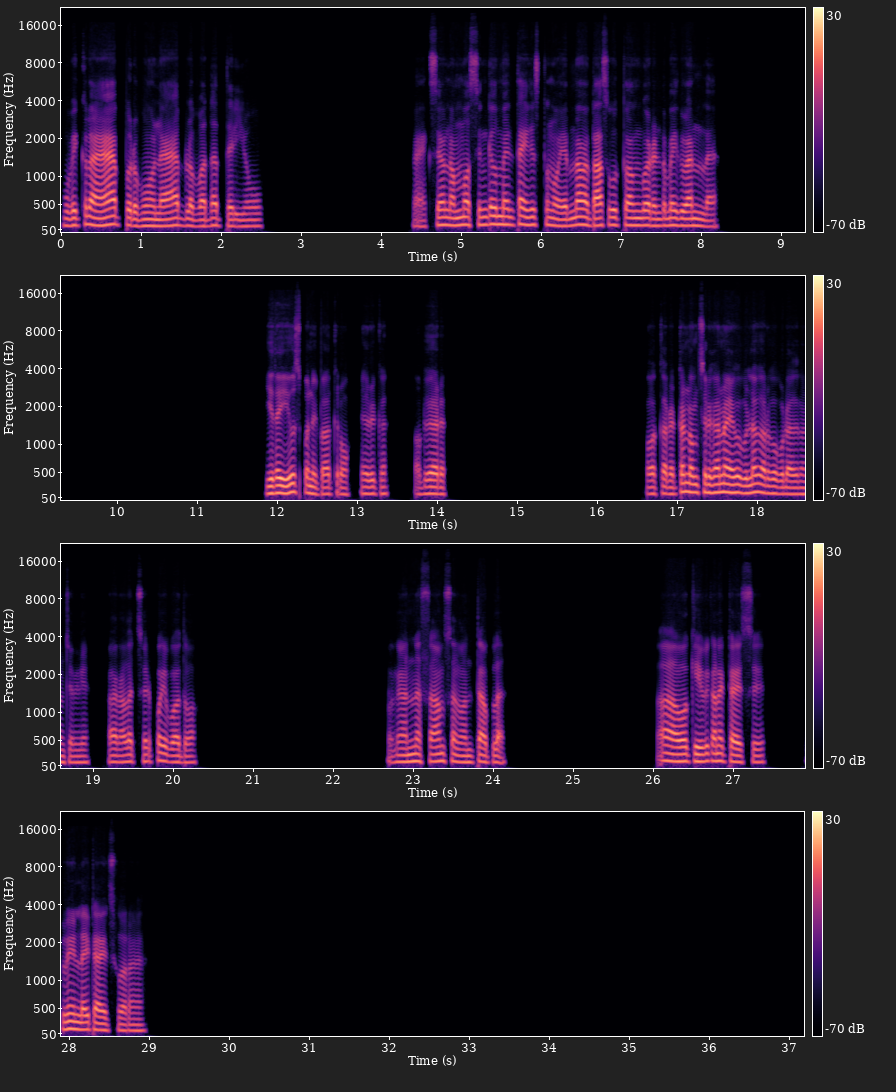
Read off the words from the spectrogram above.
விற்கிற ஆப் இருக்கும். அந்த ஆப்பில் பார்த்தா தெரியும். மேக்ஸிமம் நம்ம சிங்கிள் மைல் தான் யூஸ் பண்ணுவோம். என்ன காசு கொடுத்தாங்க ரெண்டு மைக் வேணும்ல. இதை யூஸ் பண்ணி பார்க்குறோம். இருக்கு. அப்படியே வேறு. ஓகே ரிட்டன் அனுப்பிச்சிருக்கானா எவ்வளோ வில்லங்க இருக்கக்கூடாதுன்னு சொல்லி அதனால் செட் போய் பார்த்தோம் ஓகே அண்ணன் சாம்சங் வந்துட்டாப்ல ஆ ஓகே இது கனெக்ட் ஆயிடுச்சு. க்ரீன் லைட் ஆயிடுச்சு வரேன்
